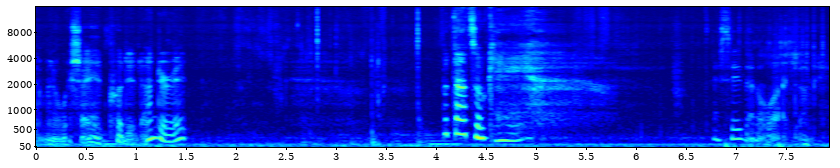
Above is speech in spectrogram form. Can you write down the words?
I'm going to wish I had put it under it. But that's okay. I say that a lot, don't I?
